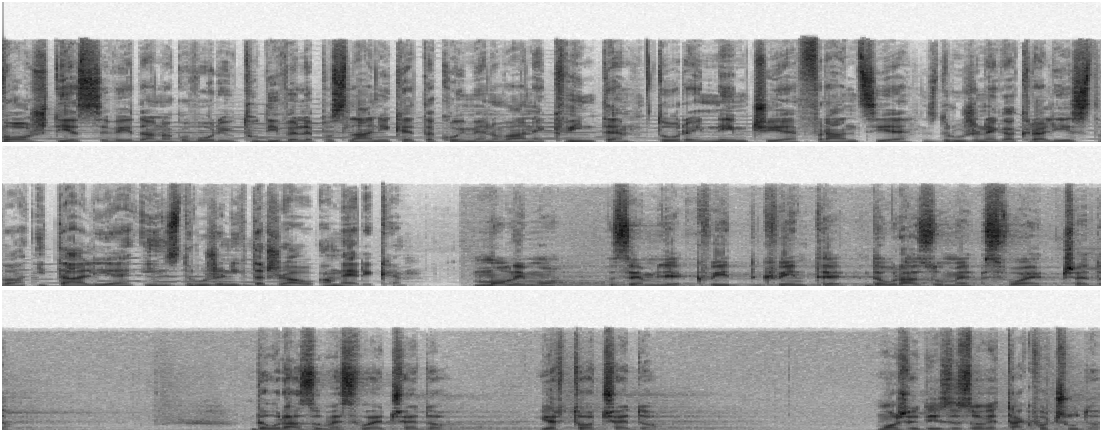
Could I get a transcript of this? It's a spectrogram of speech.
Vožd je seveda nagovoril tudi veleposlanike tako imenovane kvinte, torej Nemčije, Francije, Združenega kraljestva, Italije in Združenih držav Amerike. Molimo zemlje kvinte da urazume svoje čedo. Da urazume svoje čedo, jer to čedo može da izazove takvo čudo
